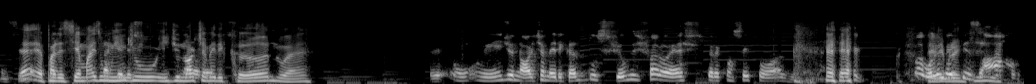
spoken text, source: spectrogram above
Assim, é, parecia mais um índio, índio norte-americano, é um índio norte-americano dos filmes de faroeste preconceituosos. é. O bagulho meio branquinho. bizarro.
